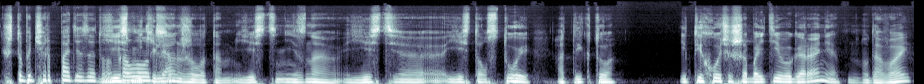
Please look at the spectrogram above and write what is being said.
Чтобы черпать из этого Есть колодца. Микеланджело там, есть, не знаю, есть, э, есть Толстой, а ты кто? И ты хочешь обойти выгорание? Ну давай,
